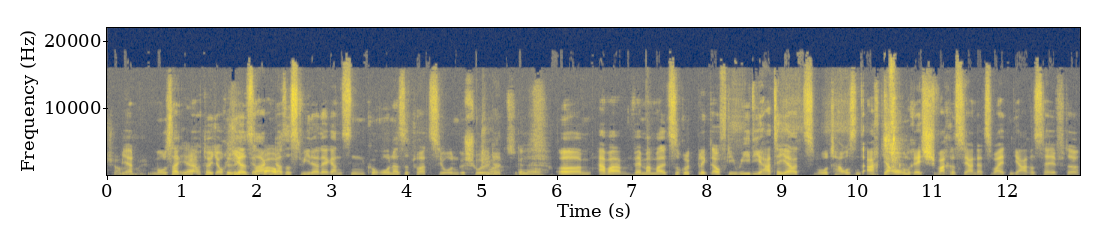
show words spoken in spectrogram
Schauen ja, wir mal. Man muss halt ja, natürlich auch hier sagen, auch das ist wieder der ganzen Corona-Situation geschuldet. Klar, genau. Ähm, aber wenn man mal zurückblickt auf die Wii, die hatte ja 2008 ja auch ein recht schwaches Jahr in der zweiten Jahreshälfte.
